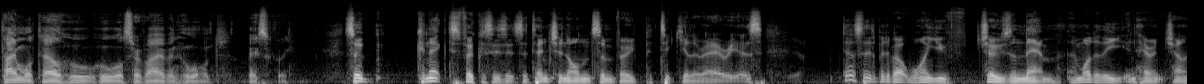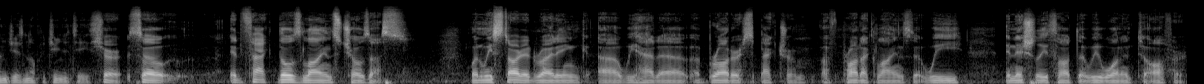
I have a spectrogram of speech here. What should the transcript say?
time will tell who, who will survive and who won't, basically. So, Connect focuses its attention on some very particular areas. Yeah. Tell us a little bit about why you've chosen them and what are the inherent challenges and opportunities. Sure. So, in fact, those lines chose us. When we started writing, uh, we had a, a broader spectrum of product lines that we initially thought that we wanted to offer.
